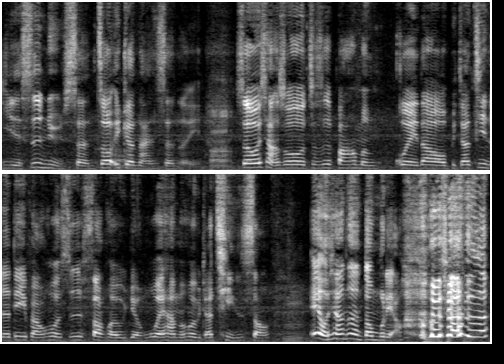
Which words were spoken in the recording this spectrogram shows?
也是女生，只有一个男生而已，啊，所以我想说，就是帮他们归到比较近的地方，或者是放回原位，他们会比较轻松。嗯，哎、我现在真的动不了，我现在真的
